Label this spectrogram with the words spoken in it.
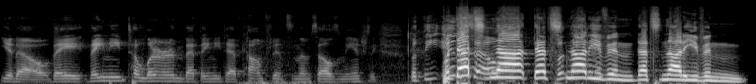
you know they they need to learn that they need to have confidence in themselves and be interesting. But the But that's not that's but not the in- even that's not even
